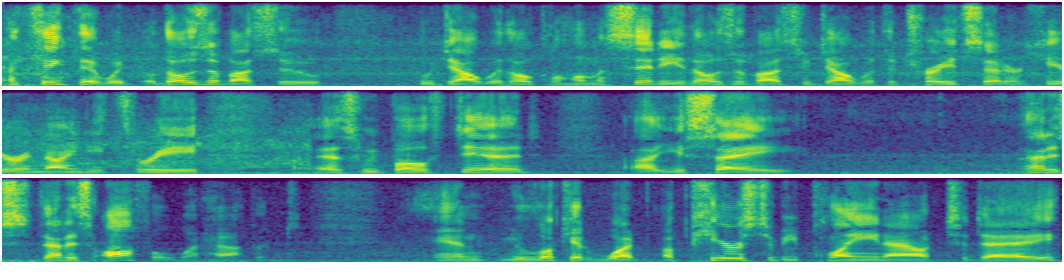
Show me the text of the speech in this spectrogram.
I think that with those of us who who dealt with Oklahoma City, those of us who dealt with the Trade Center here in '93, as we both did, uh, you say that is that is awful what happened, and you look at what appears to be playing out today,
